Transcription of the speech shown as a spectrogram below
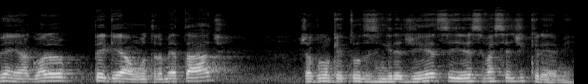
Bem, agora eu peguei a outra metade, já coloquei todos os ingredientes e esse vai ser de creme.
